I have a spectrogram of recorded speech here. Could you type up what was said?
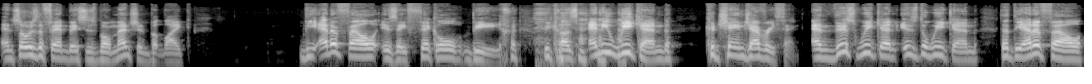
and so is the fan base, as Bo mentioned. But like, the NFL is a fickle bee because any weekend could change everything. And this weekend is the weekend that the NFL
